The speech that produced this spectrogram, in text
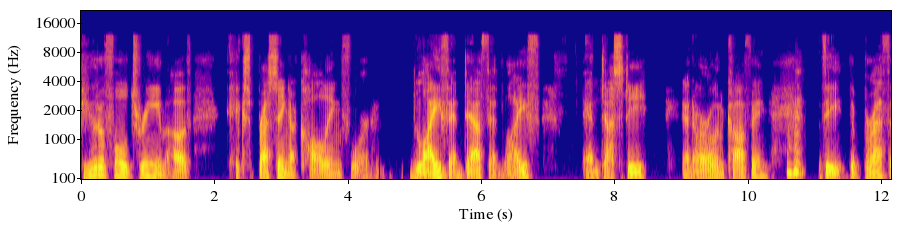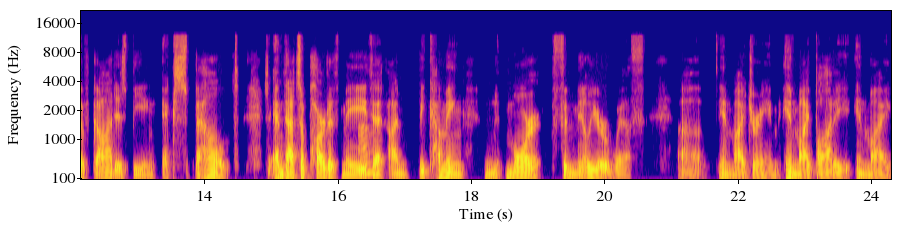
beautiful dream of expressing a calling for life and death and life and dusty and our own coughing mm-hmm. the the breath of god is being expelled and that's a part of me oh. that i'm becoming more familiar with uh, in my dream in my body in my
